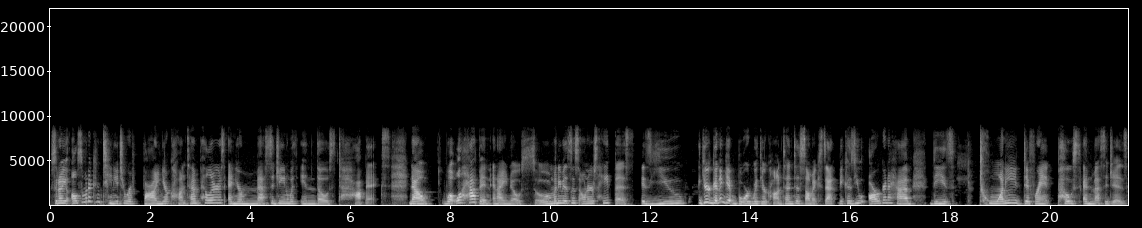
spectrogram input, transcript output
So now you also want to continue to refine your content pillars and your messaging within those topics. Now, what will happen, and I know so many business owners hate this, is you you're going to get bored with your content to some extent because you are going to have these 20 different posts and messages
